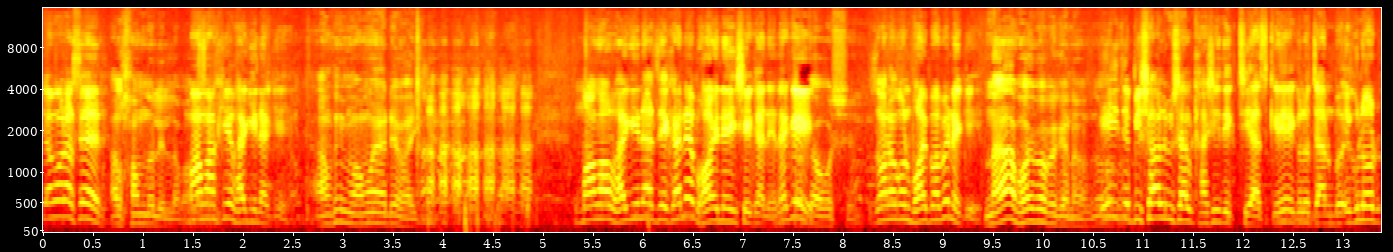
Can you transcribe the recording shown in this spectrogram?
কেমন আছেন? আলহামদুলিল্লাহ মামা কে ভাগিনা কে? আমি মামা এডে ভাই। মামা ভাগিনা যেখানে ভয় নেই সেখানে নাকি? অবশ্যই। জনগণ ভয় পাবে নাকি? না ভয় পাবে কেন? এই যে বিশাল বিশাল খাসি দেখছি আজকে এগুলো জানব। এগুলোর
